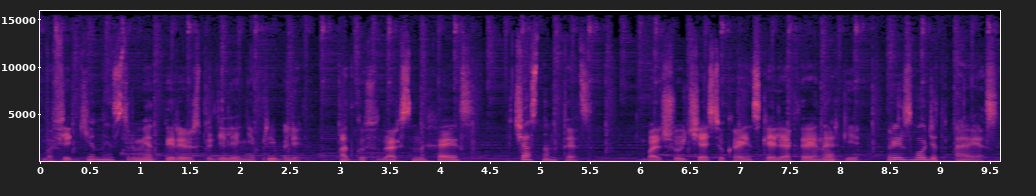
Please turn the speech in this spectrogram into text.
в офигенный инструмент перераспределения прибыли от государственных АЭС к частным ТЭЦ. Большую часть украинской электроэнергии производит АЭС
